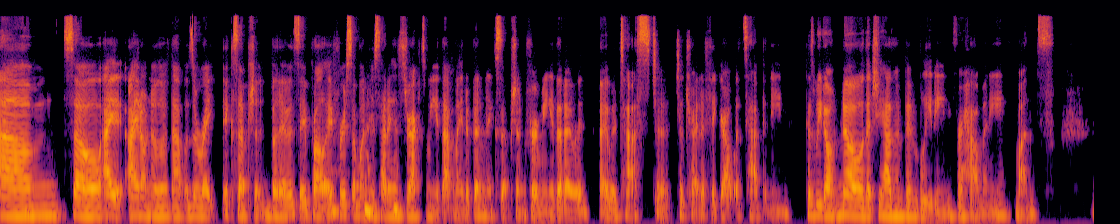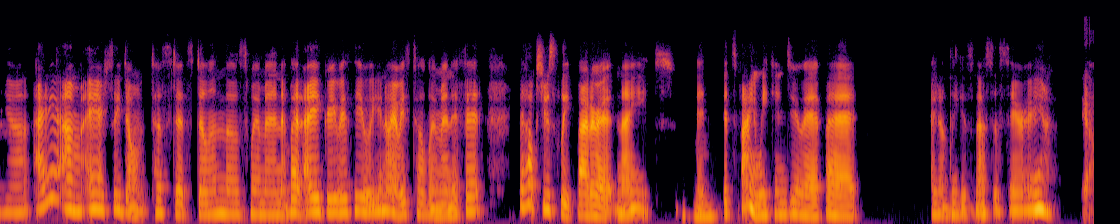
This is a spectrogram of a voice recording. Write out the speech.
Um, so I I don't know if that was a right exception, but I would say probably for someone who's had a hysterectomy, that might have been an exception for me that I would I would test to to try to figure out what's happening because we don't know that she hasn't been bleeding for how many months. Yeah, I um I actually don't test it still in those women, but I agree with you. You know, I always tell women if it it helps you sleep better at night, mm-hmm. it, it's fine. We can do it, but I don't think it's necessary. Yeah.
